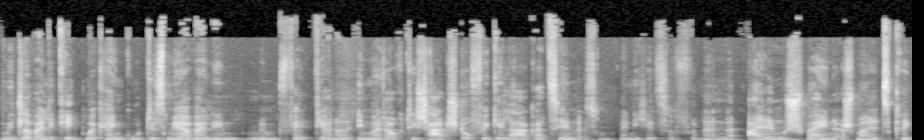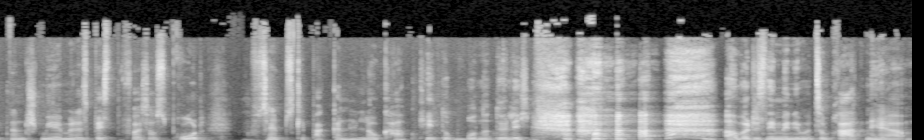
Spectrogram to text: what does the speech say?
Mittlerweile kriegt man kein gutes mehr, weil im, im Fett ja immer auch die Schadstoffe gelagert sind. Also wenn ich jetzt von einem Almschwein ein Schmalz kriege, dann schmiere ich mir das bestenfalls aufs Brot. Auf selbstgebackenen Low-Carb-Keto-Brot natürlich. Aber das nehme ich nicht mehr zum Braten her.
